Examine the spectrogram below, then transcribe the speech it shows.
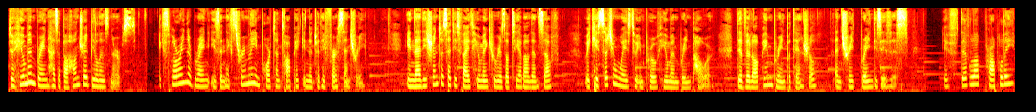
The human brain has about 100 billion nerves. Exploring the brain is an extremely important topic in the 21st century. In addition to satisfy human curiosity about themselves, we keep searching ways to improve human brain power, developing brain potential, and treat brain diseases. If developed properly,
